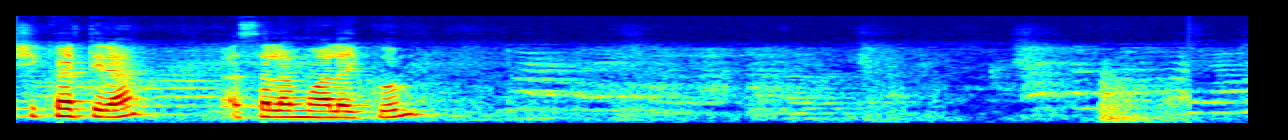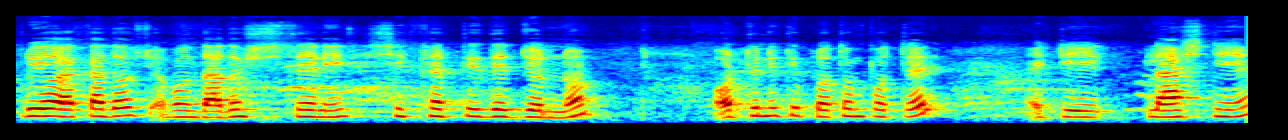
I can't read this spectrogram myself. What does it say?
শিক্ষার্থীরা, আসসালামু আলাইকুম। প্রিয় একাদশ এবং দ্বাদশ শ্রেণির শিক্ষার্থীদের জন্য অর্থনীতি প্রথম পত্রের একটি ক্লাস নিয়ে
